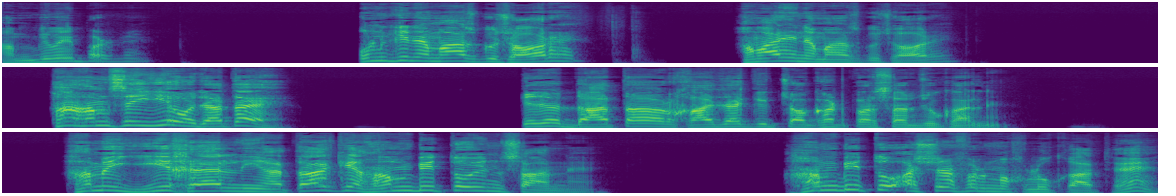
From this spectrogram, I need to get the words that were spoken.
ہم بھی وہی پڑھ رہے ہیں۔ ان کی نماز کچھ اور ہے، ہماری نماز کچھ اور ہے۔ ہاں ہم سے یہ ہو جاتا ہے کہ جو داتا اور خواجہ کی چوکھٹ پر سر جھکا لیں۔ ہمیں یہ خیال نہیں آتا کہ ہم بھی تو انسان ہیں۔ ہم بھی تو اشرف المخلوقات ہیں۔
